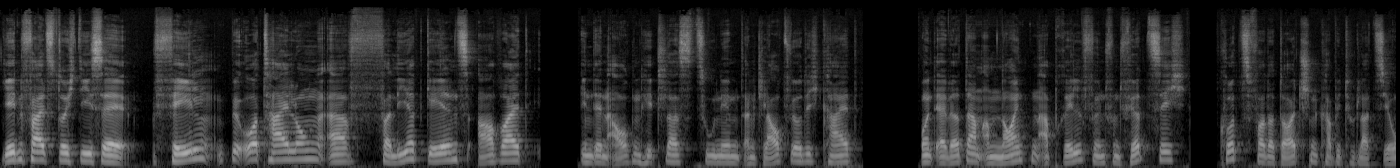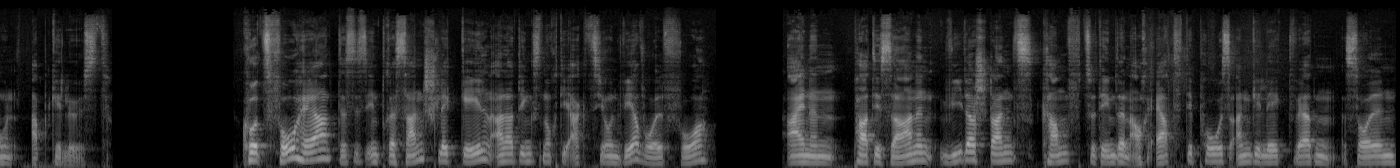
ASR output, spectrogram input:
Jedenfalls durch diese Fehlbeurteilung äh, verliert Gehlens Arbeit in den Augen Hitlers zunehmend an Glaubwürdigkeit und er wird dann am 9. April 1945 kurz vor der deutschen Kapitulation abgelöst. Kurz vorher, das ist interessant, schlägt Gehlen allerdings noch die Aktion Werwolf vor, einen Partisanen-Widerstandskampf, zu dem dann auch Erddepots angelegt werden sollen.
